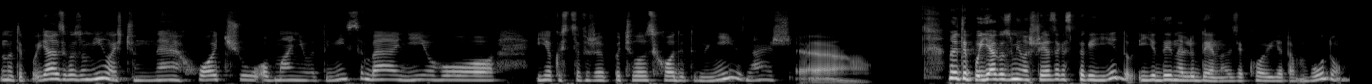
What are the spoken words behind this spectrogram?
ну, типу, я зрозуміла, що не хочу обманювати ні себе, ні його. І якось це вже почало сходити на ні, знаєш. Е... Ну, і, типу, я розуміла, що я зараз переїду, і єдина людина, з якою я там буду,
